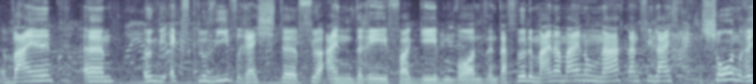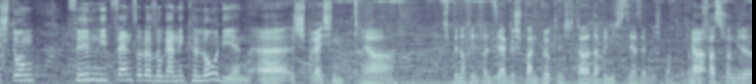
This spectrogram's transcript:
weil ähm, irgendwie Exklusivrechte für einen Dreh vergeben worden sind. Das würde meiner Meinung nach dann vielleicht schon Richtung Filmlizenz oder sogar Nickelodeon äh, sprechen. Ja. Ich bin auf jeden Fall sehr gespannt, wirklich. Da, da bin ich sehr, sehr gespannt. Da bin Ja. ich fast schon wieder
